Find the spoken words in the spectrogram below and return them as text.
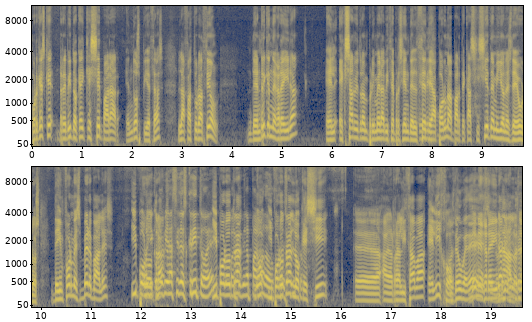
Porque es que, repito, que hay que separar en dos piezas la facturación de Enrique Negreira, el exárbitro en primera vicepresidente del CTA, por una parte casi 7 millones de euros de informes verbales y por Oye, otra... ¿cómo hubiera sido escrito, ¿eh? Y por ¿Cuánto otra, no, y por otra escrito? lo que sí eh, realizaba el hijo Los DVDs, de Negreira, No, los DVDs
